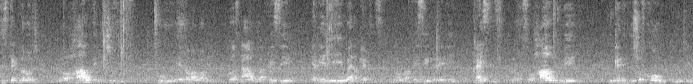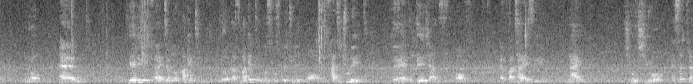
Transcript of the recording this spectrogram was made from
this technology, you know, how the issue is to global warming, because now we are facing a really weather patterns, you know, we are facing a really crisis, you know, so how do we look at the issue of coal and nuclear, you know, and really, uh, in terms of marketing, you know, does marketing also speculate or articulate the, the dangers of advertising, like geo, etc.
